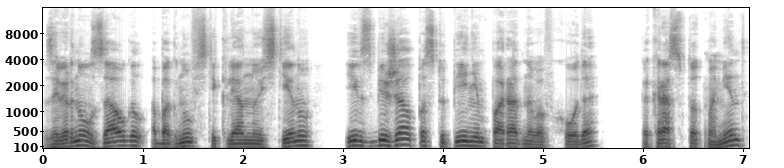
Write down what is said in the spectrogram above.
Завернул за угол, обогнув стеклянную стену и взбежал по ступеням парадного входа, как раз в тот момент,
